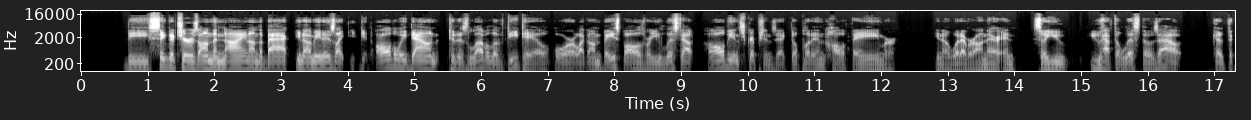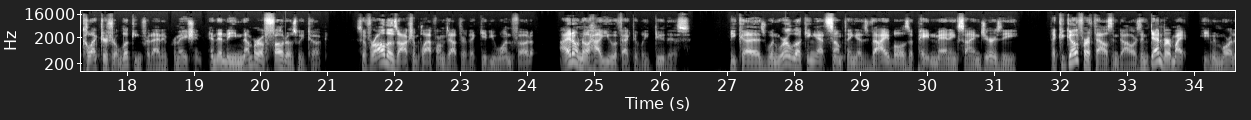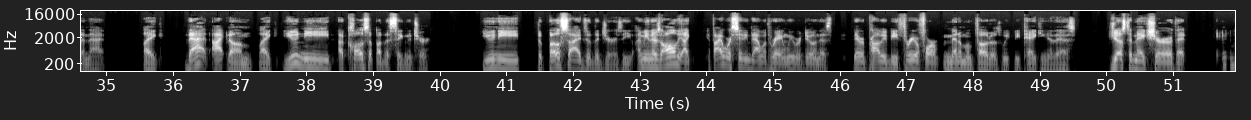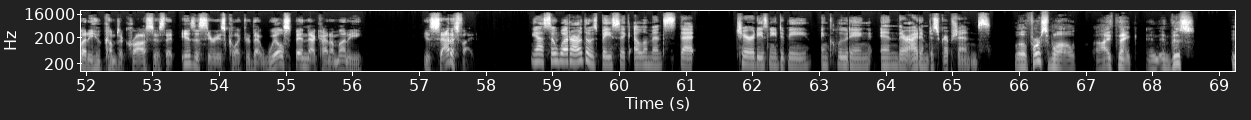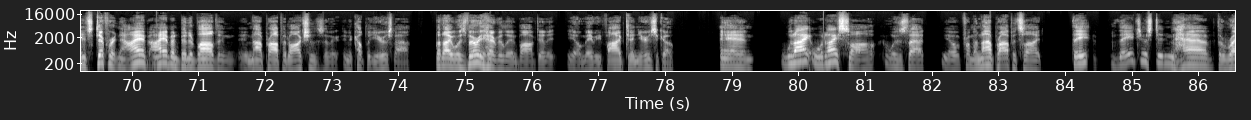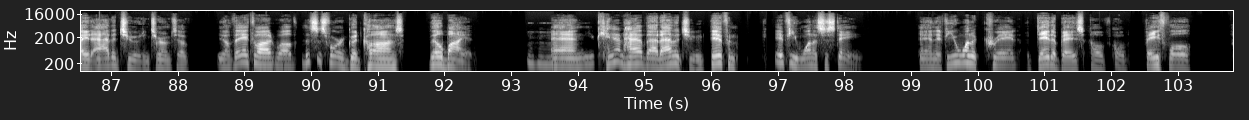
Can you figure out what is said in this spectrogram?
the signatures on the nine on the back. You know, I mean, it's like you get all the way down to this level of detail, or like on baseballs where you list out all the inscriptions, like they'll put in Hall of Fame or, you know, whatever on there. And so you, you have to list those out because the collectors are looking for that information. And then the number of photos we took. So for all those auction platforms out there that give you one photo, I don't know how you effectively do this because when we're looking at something as valuable as a Peyton Manning signed jersey that could go for a thousand dollars in Denver might even more than that. Like that item, like you need a close up of the signature. You need the both sides of the jersey. I mean, there's all the like if I were sitting down with Ray and we were doing this, there would probably be three or four minimum photos we'd be taking of this just to make sure that anybody who comes across this that is a serious collector that will spend that kind of money is satisfied. Yeah. So, what are those basic elements that charities need to be including in their item descriptions? Well, first of all, I think, and, and this, it's different now. I have, I haven't been involved in, in nonprofit auctions in a, in a couple of years now, but I was very heavily involved in it, you know, maybe five, ten years ago. And what I what I saw was that, you know, from a nonprofit side, they they just didn't have the right attitude in terms of, you know, they thought, well, this is for a good cause, they'll buy it. Mm-hmm. And you can't have that attitude if if you want to sustain. And if you want to create a database of, of faithful,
